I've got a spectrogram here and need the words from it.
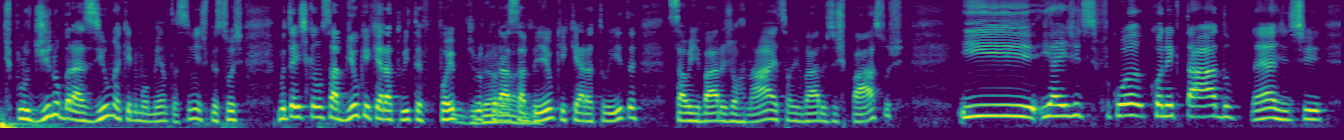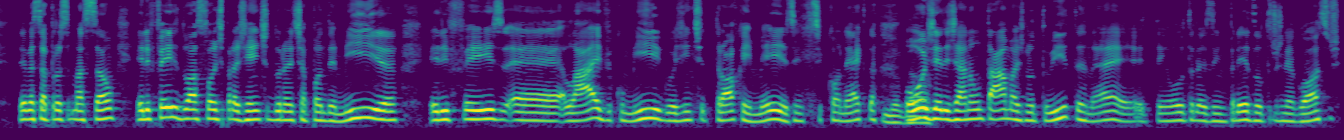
explodir no Brasil naquele momento, assim, as pessoas, muita gente que não sabia o que que era Twitter foi De procurar verdade. saber o que que era Twitter, saiu em vários jornais, saiu em vários espaços, e, e aí a gente ficou conectado, né? A gente teve essa aproximação. Ele fez doações pra gente durante a pandemia, ele fez é, live comigo, a gente troca e-mails, a gente se conecta. Legal. Hoje ele já não tá mais no Twitter, né? Tem outras empresas, outros negócios,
